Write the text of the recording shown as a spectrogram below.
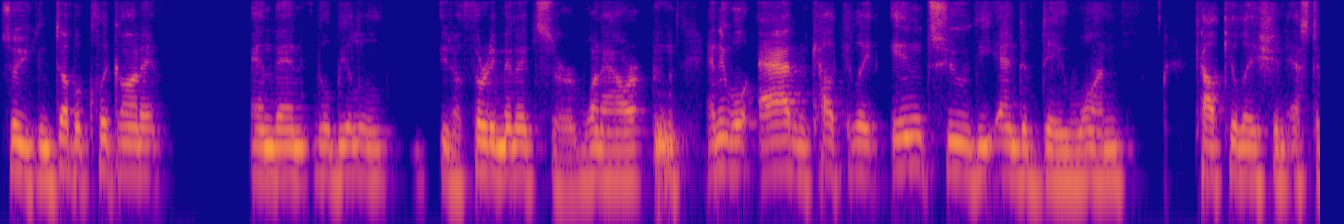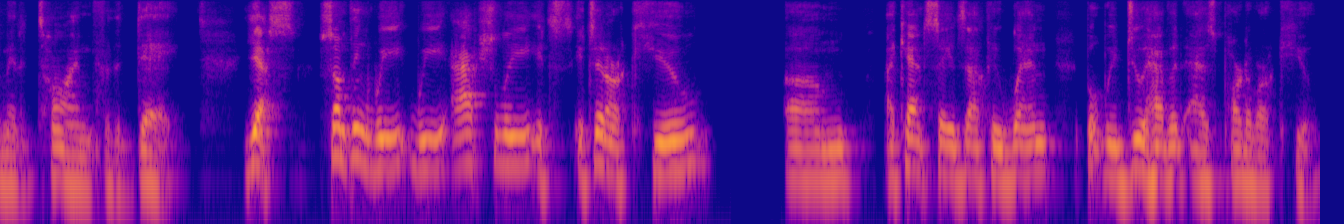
So you can double click on it and then there'll be a little, you know, 30 minutes or one hour, and it will add and calculate into the end of day one calculation estimated time for the day. Yes, something we we actually it's it's in our queue. Um, I can't say exactly when, but we do have it as part of our queue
